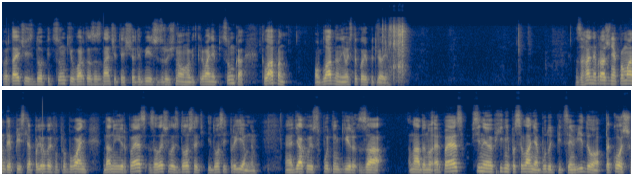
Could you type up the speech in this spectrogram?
Повертаючись до підсумків, варто зазначити, що для більш зручного відкривання підсумка клапан обладнаний ось такою петлею. Загальне враження команди після польових випробувань даної РПС залишилось досить і досить приємним. Е, Дякую Sputnik Gear за надану РПС. Всі необхідні посилання будуть під цим відео. Також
